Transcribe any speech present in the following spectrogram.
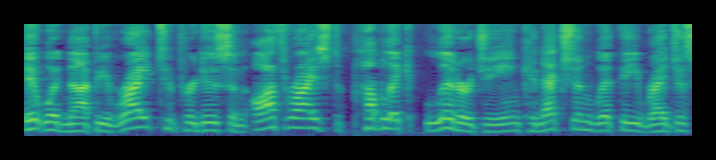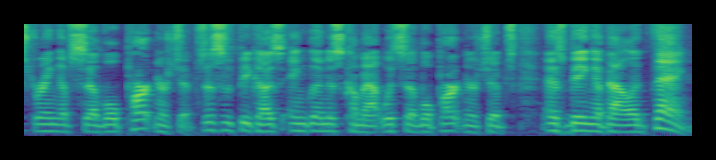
it would not be right to produce an authorized public liturgy in connection with the registering of civil partnerships. This is because England has come out with civil partnerships as being a valid thing.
